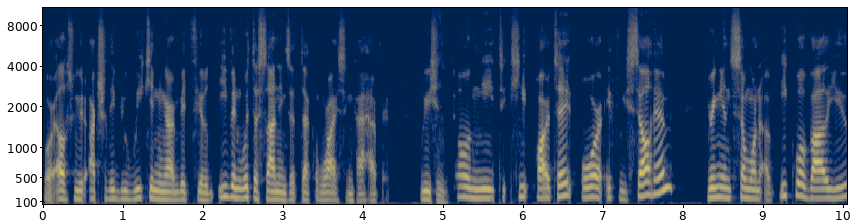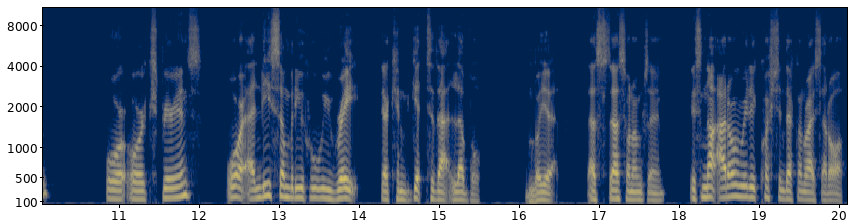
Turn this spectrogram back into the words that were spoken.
or else we would actually be weakening our midfield, even with the signings of Declan Rice and Kai Havertz. We Mm. still need to keep Partey, or if we sell him, bring in someone of equal value or or experience, or at least somebody who we rate that can get to that level. But yeah, that's that's what I'm saying. It's not. I don't really question Declan Rice at all.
